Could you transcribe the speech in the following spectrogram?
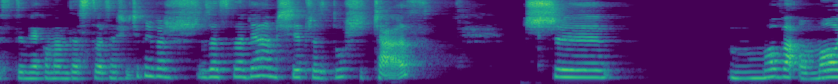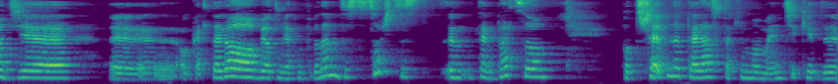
z tym jaką mamy teraz sytuację na świecie, ponieważ zastanawiałam się przez dłuższy czas, czy mowa o modzie, o garderobie, o tym, jak my wyglądamy, to jest coś, co jest tak bardzo potrzebne teraz w takim momencie, kiedy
